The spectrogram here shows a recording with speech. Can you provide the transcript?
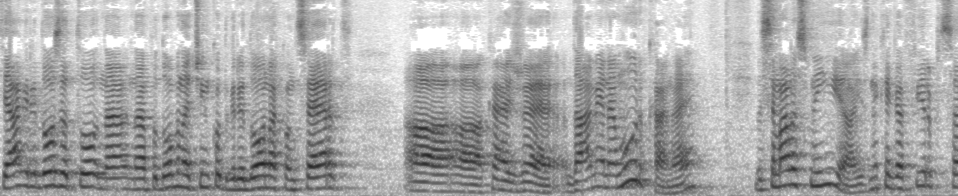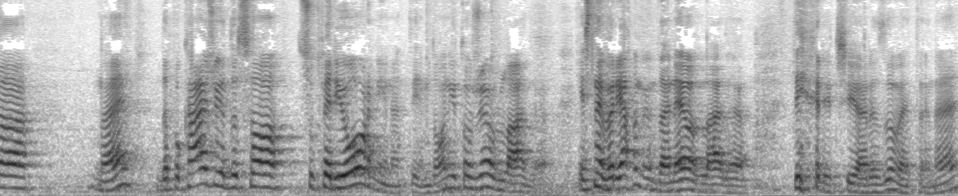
Tja gredo za to na, na podoben način, kot gredo na koncert uh, uh, kaj že, Damjana Murka, ne? da se malo smejijo iz nekega firpca, ne? da pokažejo, da so superiorni na tem, da oni to že ovladajo. Jaz ne verjamem, da ne ovladajo teh reči, a razumete, ne?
